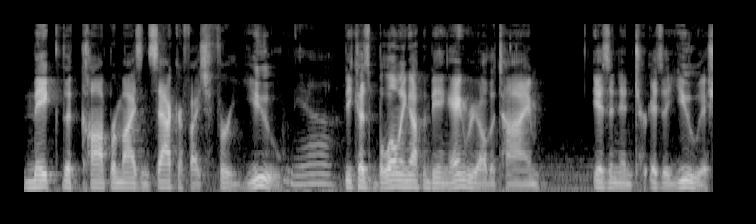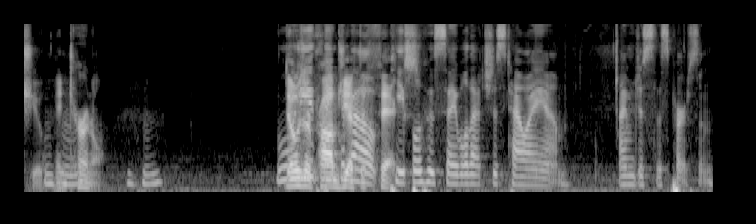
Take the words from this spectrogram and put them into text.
Make the compromise and sacrifice for you Yeah. because blowing up and being angry all the time is an inter- is a you issue, Mm-hmm. internal. Well, Those are problems you have to fix. People who say, "Well, that's just how I am. I'm just this person."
